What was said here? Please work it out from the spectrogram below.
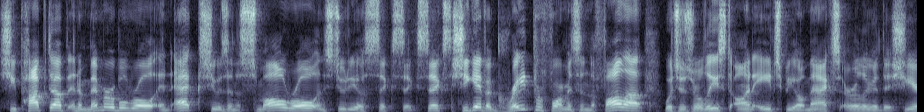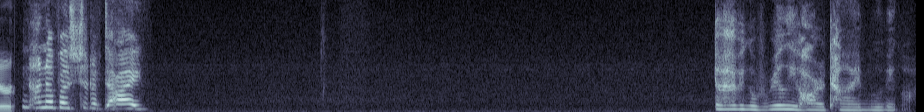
She popped up in a memorable role in X. She was in a small role in Studio 666. She gave a great performance in The Fallout, which was released on HBO Max earlier this year. None of us should have died. I'm having a really hard time moving on.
